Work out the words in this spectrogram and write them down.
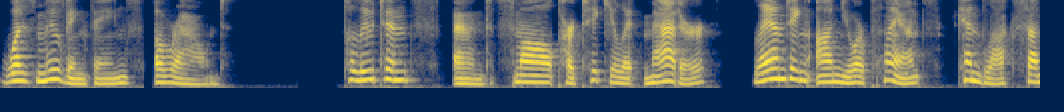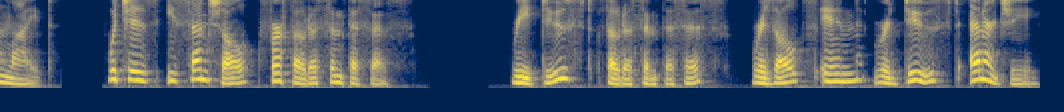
was moving things around. Pollutants and small particulate matter landing on your plants can block sunlight, which is essential for photosynthesis. Reduced photosynthesis results in reduced energy.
